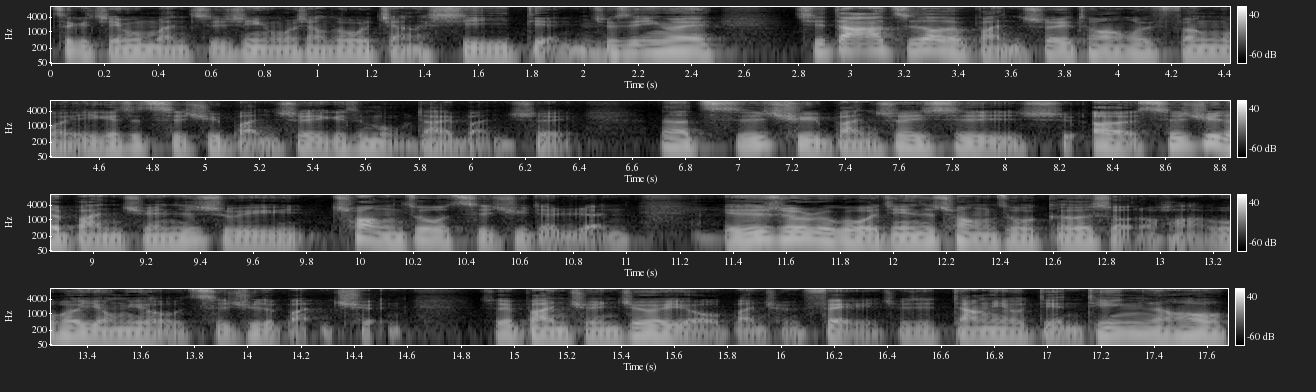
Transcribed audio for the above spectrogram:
这个节目蛮知性，我想说我讲细一点，嗯、就是因为其实大家知道的版税通常会分为一个是词曲版税，一个是母带版税。那词曲版税是属呃词曲的版权是属于创作词曲的人，也就是说，如果我今天是创作歌手的话，我会拥有词曲的版权，所以版权就会有版权费，就是当有点听，然后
